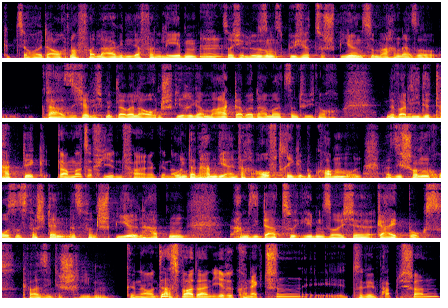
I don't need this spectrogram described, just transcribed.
gibt's ja heute auch noch Verlage, die davon leben, mhm. solche Lösungsbücher zu Spielen zu machen. Also klar, sicherlich mittlerweile auch ein schwieriger Markt, aber damals natürlich noch eine valide Taktik. Damals auf jeden Fall, genau. Und dann haben die einfach Aufträge bekommen und weil sie schon ein großes Verständnis von Spielen hatten, haben sie dazu eben solche Guidebooks quasi geschrieben. Genau, und das war dann ihre Connection äh, zu den Publishern.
